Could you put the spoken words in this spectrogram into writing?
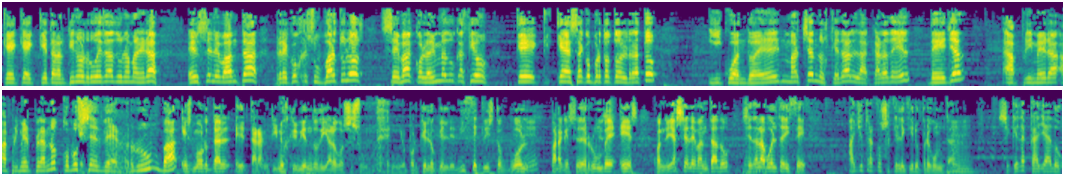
que, que, que Tarantino rueda de una manera. Él se levanta, recoge sus bártulos, se va con la misma educación que- que se ha comportado todo el rato. Y cuando él marcha, nos queda la cara de él, de ella, a primera, a primer plano, cómo Es- se derrumba. Es mortal. eh, Tarantino escribiendo diálogos es un genio, porque lo que le dice Christoph Wall para que se derrumbe es, cuando ya se ha levantado, se da la vuelta y dice, hay otra cosa que le quiero preguntar. Se queda callado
